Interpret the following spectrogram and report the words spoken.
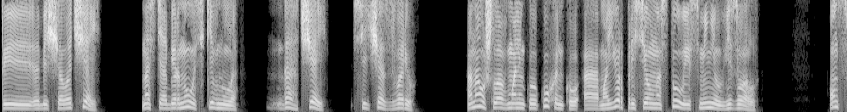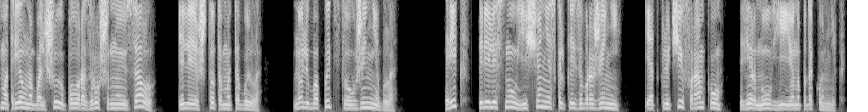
«Ты обещала чай». Настя обернулась и кивнула. «Да, чай. Сейчас заварю». Она ушла в маленькую кухоньку, а майор присел на стул и сменил визуал. Он смотрел на большую полуразрушенную залу, или что там это было, но любопытства уже не было. Рик перелистнул еще несколько изображений и, отключив рамку, вернул ее на подоконник.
